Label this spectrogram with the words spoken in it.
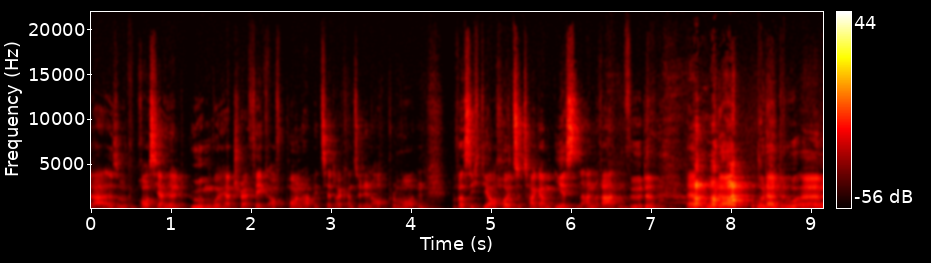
Also du brauchst ja halt irgendwoher Traffic, auf Pornhub etc. kannst du den auch promoten, was ich dir auch heutzutage am ehesten anraten würde. Äh, oder, oder du, ähm,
